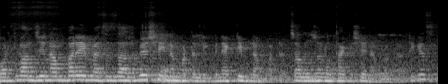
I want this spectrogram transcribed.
বর্তমান যে নাম্বারে মেসেজ আসবে, সেই নাম্বারটা লিখবেন অ্যাক্টিভ নাম্বারটা, চালু যেন থাকে সেই নাম্বারটা, ঠিক আছে?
